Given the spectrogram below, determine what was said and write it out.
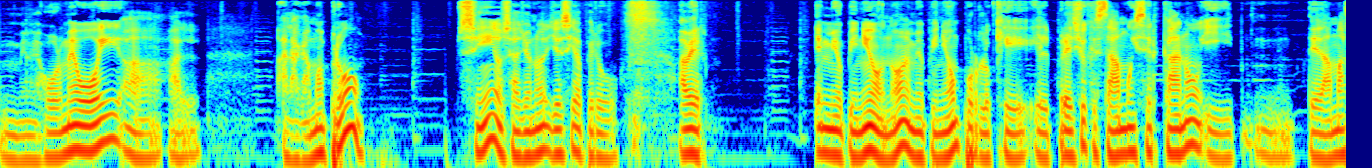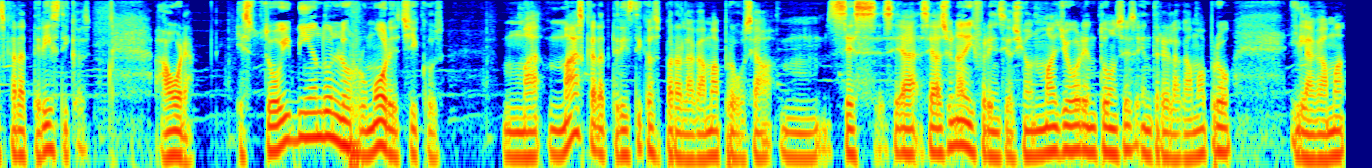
mejor me voy a, la gama Pro. Sí, o sea, yo no decía, pero a ver, en mi opinión, ¿no? En mi opinión, por lo que el precio que estaba muy cercano y mm, te da más características. Ahora, estoy viendo en los rumores, chicos, más características para la gama Pro. O sea, mm, se, se, hace una diferenciación mayor entonces entre la gama Pro y la gama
